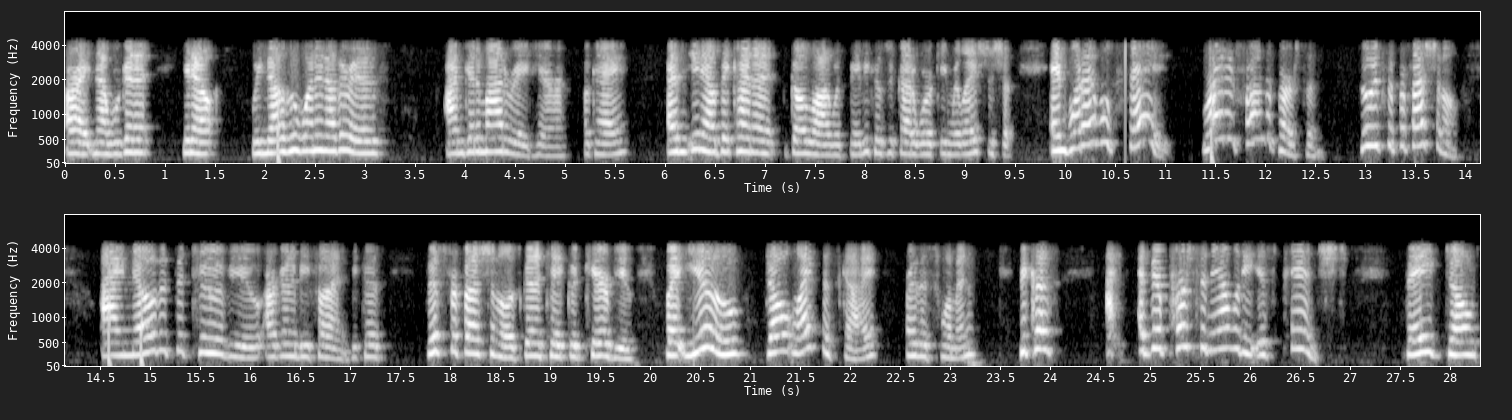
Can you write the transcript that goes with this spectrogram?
all right, now we're gonna, you know, we know who one another is. I'm gonna moderate here, okay? And you know, they kind of go along with me because we've got a working relationship. And what I will say right in front of the person who is the professional, I know that the two of you are going to be fine because this professional is going to take good care of you. But you don't like this guy or this woman because I, their personality is pinched. They don't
